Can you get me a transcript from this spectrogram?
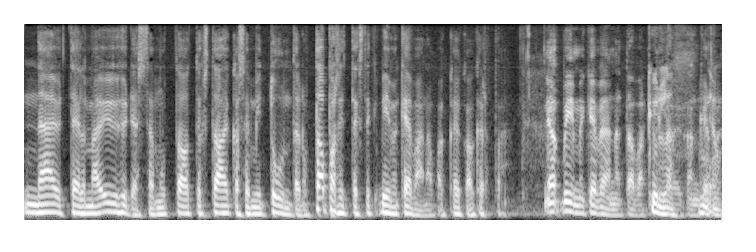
näytelmä yhdessä, mutta oletteko te aikaisemmin tuntenut? Tapasitteko te viime keväänä vaikka eka kertaa? Ja viime keväänä tavattiin. Kyllä, joo.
